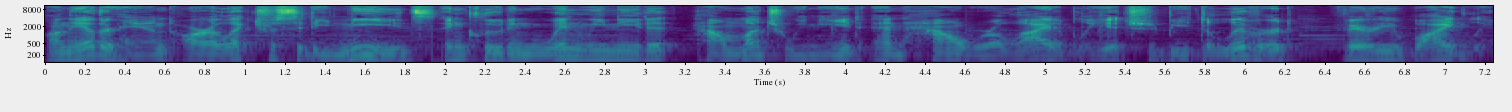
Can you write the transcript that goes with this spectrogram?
On the other hand, our electricity needs, including when we need it, how much we need, and how reliably it should be delivered, vary widely.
